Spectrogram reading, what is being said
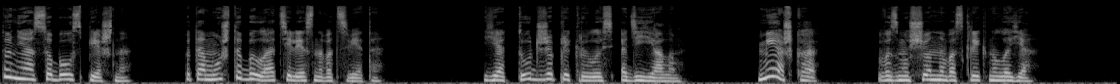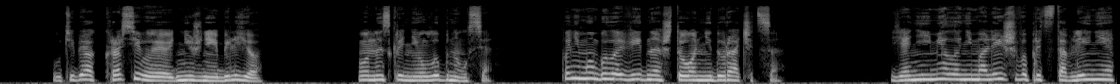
то не особо успешно, потому что была телесного цвета. Я тут же прикрылась одеялом. «Мешка!» — возмущенно воскликнула я. «У тебя красивое нижнее белье. Он искренне улыбнулся. По нему было видно, что он не дурачится — я не имела ни малейшего представления,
